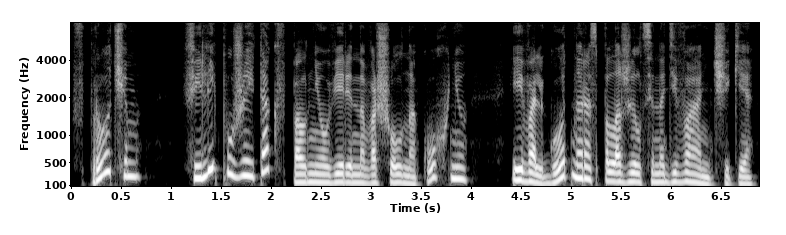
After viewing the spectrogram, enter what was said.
Впрочем, Филипп уже и так вполне уверенно вошел на кухню и вольготно расположился на диванчике,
